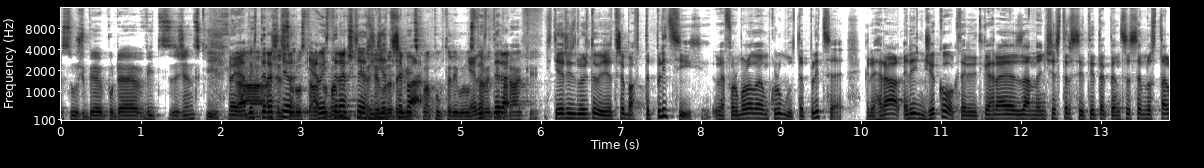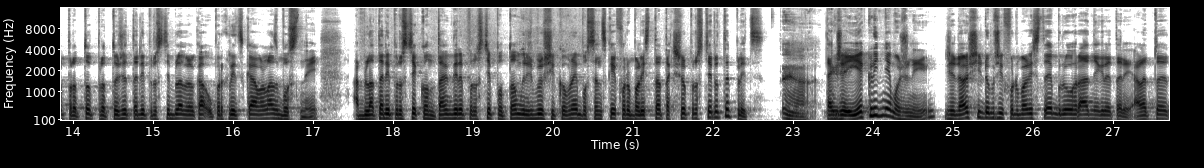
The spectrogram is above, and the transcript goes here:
službě bude víc ženský. No já bych teda a, chtěl, já bych teda chtěl říct, že, že třeba, víc chlapů, který budou stavit ty baráky. Chtěl říct důležité, že třeba v Teplicích, ve fotbalovém klubu Teplice, kde hrál Edin Dzeko, který teďka hraje za Manchester City, tak ten se sem dostal proto, protože tady prostě byla velká uprchlická vlna z Bosny a byla tady prostě kontakt, kde prostě potom, když byl šikovný bosenský fotbalista, tak šel prostě do Teplic. Takže je klidně možný, že další dobří fotbalisté budou hrát někde tady, ale to je,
